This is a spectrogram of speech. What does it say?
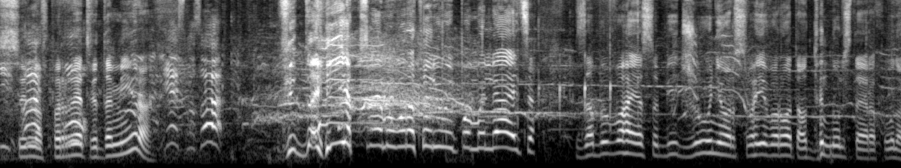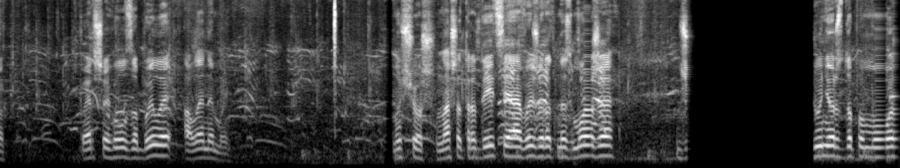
Сильно вперед від Даміра. Віддає своєму воротарю і помиляється. Забиває собі Джуніор свої ворота. 1-0 стає рахунок. Перший гол забили, але не ми. Ну що ж, наша традиція Вижгород не зможе. Дж- Джуніорс допоможе.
